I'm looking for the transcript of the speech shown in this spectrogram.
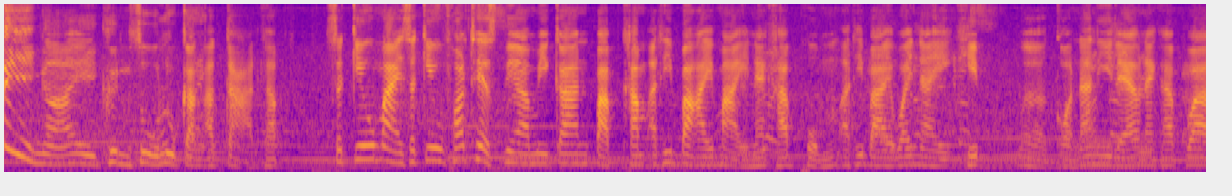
นี่ไงขึ้นสู่ลูกกลางอากาศครับสกิลใหม่สกิลฟอร์เทสเนี่ยมีการปรับคำอธิบายใหม่นะครับ ผมอธิบายไว้ในคลิป ก่อนหน้านี้แล้วนะครับว่า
